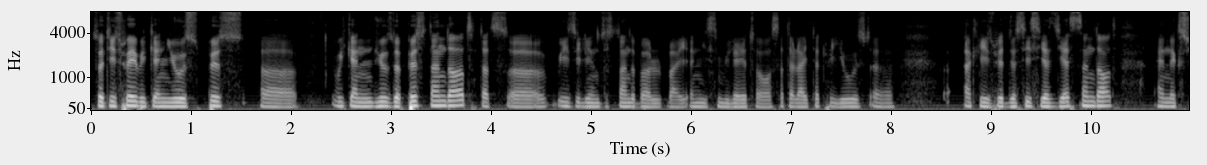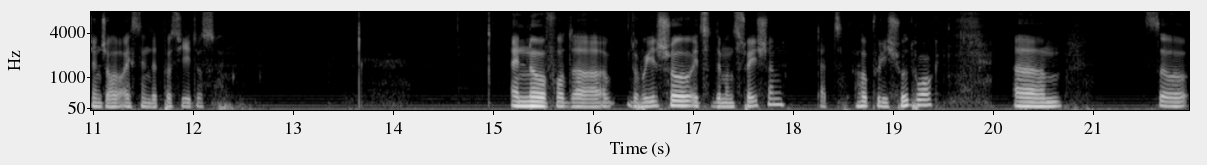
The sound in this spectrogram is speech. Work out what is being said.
So this way we can use PUS, uh, we can use the PUS standard that's uh, easily understandable by any simulator or satellite that we used, uh, at least with the CCSDS standard, and exchange our extended procedures. And now for the, the real show, it's a demonstration that hopefully should work. Um, so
